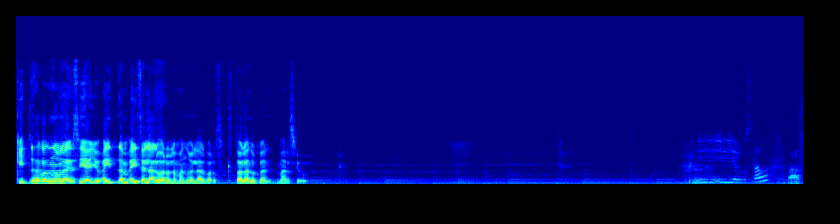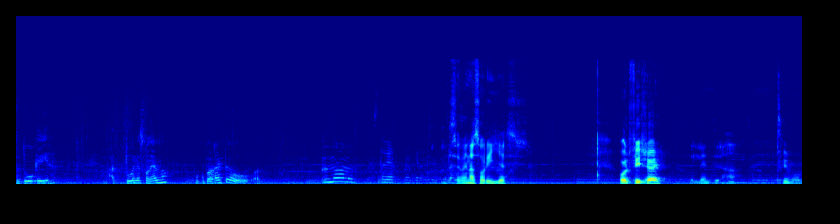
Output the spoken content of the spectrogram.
Que esa cosa no la decía yo. Ahí, ahí está el Álvaro, la mano del Álvaro. que está hablando con el Marcio, güey. Gustavo? Ah, se tuvo que ir. Ah, ¿Tú vienes con él, no? ¿Ocupas gente o...? No, no, está bien, gracias. Se ven las orillas. O el Fisheye. El lente, ajá. Sí, mon.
